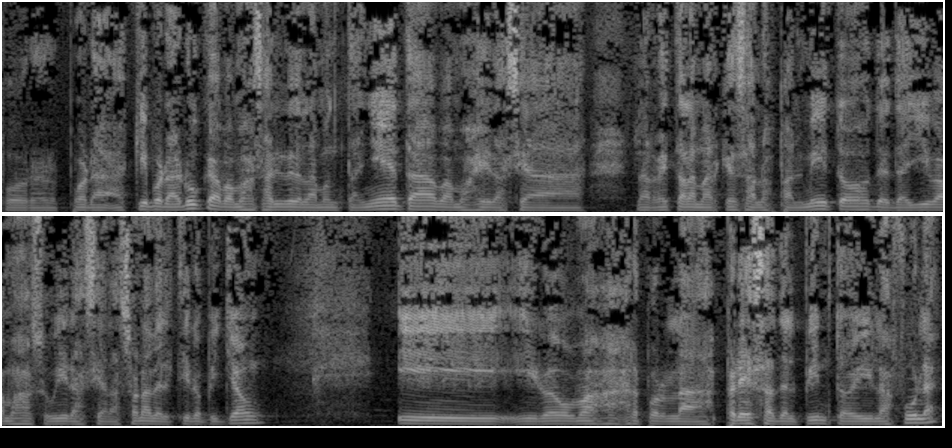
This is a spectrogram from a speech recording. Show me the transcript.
por, por aquí por Aruca, vamos a salir de la montañeta, vamos a ir hacia la recta la Marquesa Los Palmitos, desde allí vamos a subir hacia la zona del Tiro Pichón y, luego vamos a bajar por las presas del Pinto y la Fula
